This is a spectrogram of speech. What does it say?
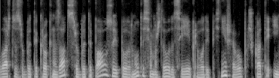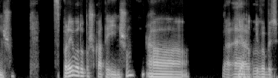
варто зробити крок назад, зробити паузу і повернутися, можливо, до цієї пригоди пізніше, або пошукати іншу. З приводу пошукати іншу. А... Е, Я тут... Вибач,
